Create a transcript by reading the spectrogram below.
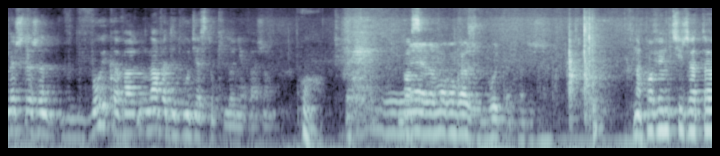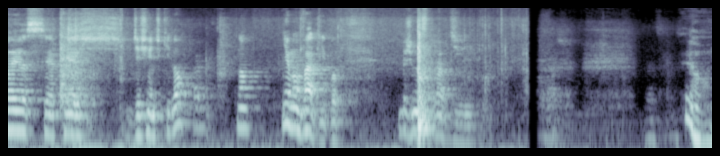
Myślę, że w dwójkę wa- nawet 20 kg nie ważą. O, Bo- Nie, no mogą ważyć w dwójkę 20. No powiem Ci, że to jest jakieś 10 kg? No, nie mam wagi, bo byśmy sprawdzili. No.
